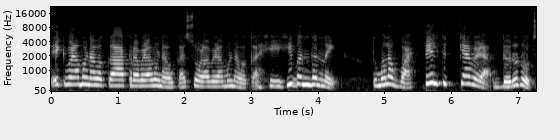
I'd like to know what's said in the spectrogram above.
एक वेळा म्हणावं का अकरा वेळा म्हणावं का सोळा वेळा म्हणावं का हेही बंधन नाही. तुम्हाला वाटेल तितक्या वेळा दररोज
